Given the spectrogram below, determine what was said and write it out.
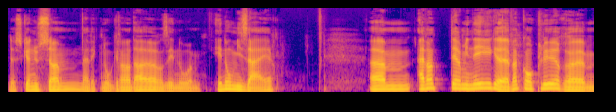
de ce que nous sommes avec nos grandeurs et nos, et nos misères. Euh, avant de terminer, euh, avant de conclure, euh,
